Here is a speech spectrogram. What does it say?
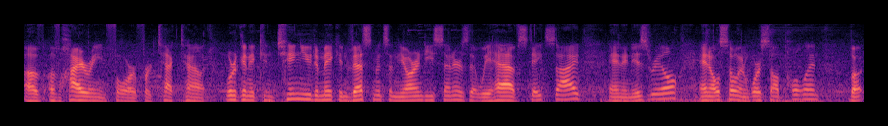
of, of hiring for, for tech talent. We're going to continue to make investments in the R&D centers that we have stateside and in Israel and also in Warsaw, Poland, but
